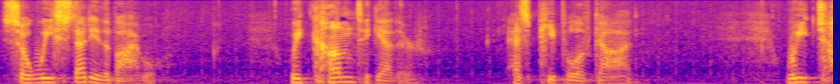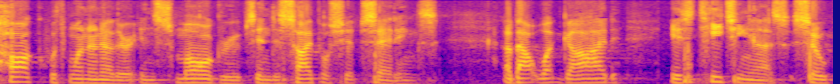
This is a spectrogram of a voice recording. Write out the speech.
So we study the Bible. We come together as people of God. We talk with one another in small groups, in discipleship settings, about what God is teaching us. So,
